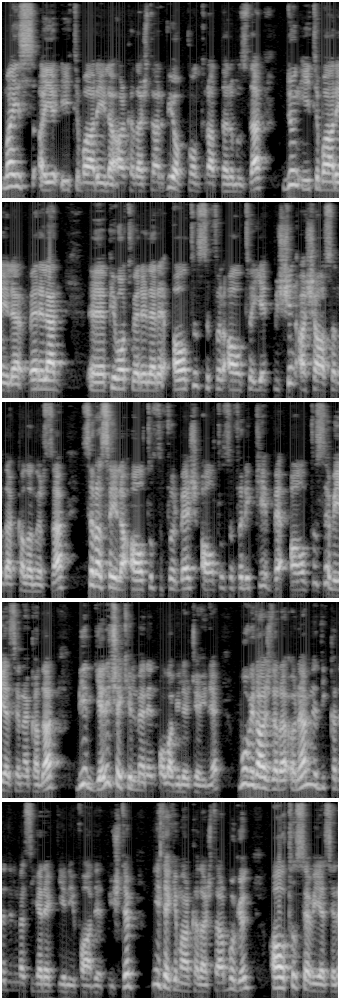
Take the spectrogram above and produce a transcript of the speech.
Mayıs ayı itibariyle arkadaşlar Viop kontratlarımızda dün itibariyle verilen e, pivot verileri 6.06.70'in aşağısında kalınırsa sırasıyla 6.05, 6.02 ve 6 seviyesine kadar bir geri çekilmenin olabileceğini, bu virajlara önemli dikkat edilmesi gerektiğini ifade etmiştim. Nitekim arkadaşlar bugün 6 seviyesine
